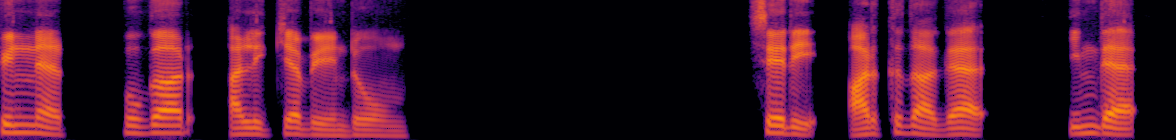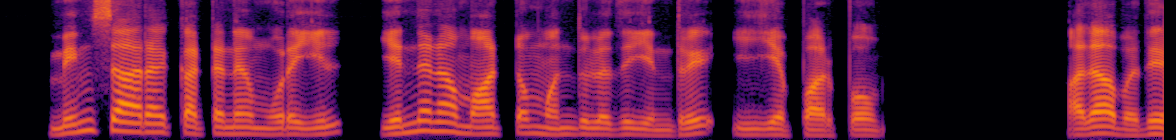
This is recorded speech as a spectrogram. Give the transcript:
பின்னர் புகார் அளிக்க வேண்டும். சரி அடுத்ததாக இந்த மின்சார கட்டண முறையில் என்னென்ன மாற்றம் வந்துள்ளது என்று இங்கே பார்ப்போம். அதாவது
